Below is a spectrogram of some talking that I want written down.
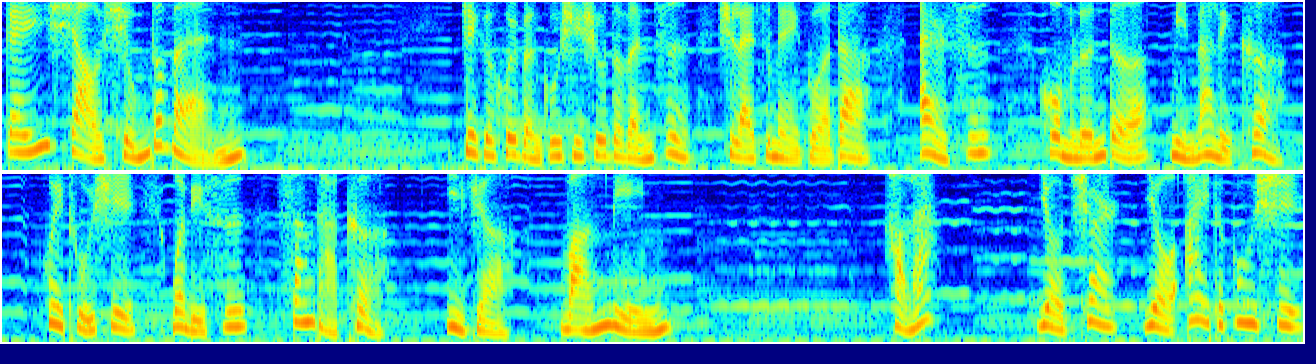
给小熊的吻》。这个绘本故事书的文字是来自美国的埃尔斯·霍姆伦德·米纳里克。绘图是莫里斯·桑达克，译者王林。好啦，有趣儿有爱的故事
